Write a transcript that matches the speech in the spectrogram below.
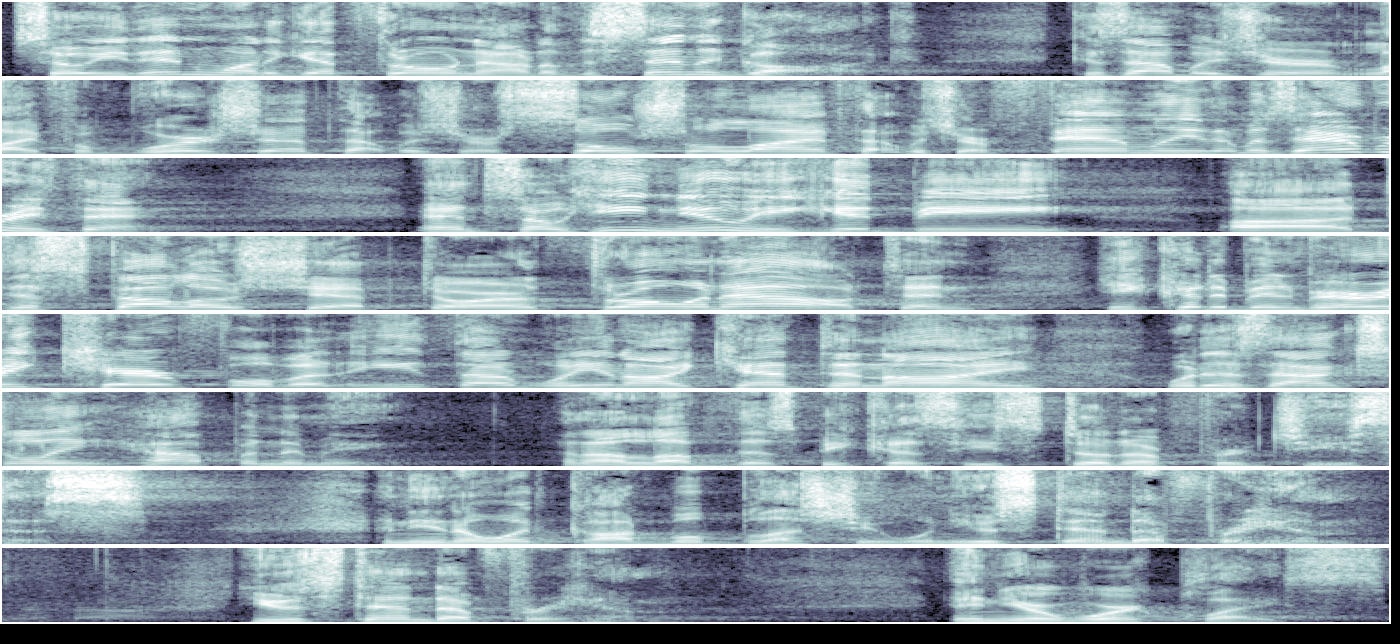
So he didn't want to get thrown out of the synagogue because that was your life of worship, that was your social life, that was your family, that was everything. And so he knew he could be uh, disfellowshipped or thrown out. And he could have been very careful, but he thought, well, you know, I can't deny what has actually happened to me. And I love this because he stood up for Jesus. And you know what? God will bless you when you stand up for him. You stand up for him in your workplace.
